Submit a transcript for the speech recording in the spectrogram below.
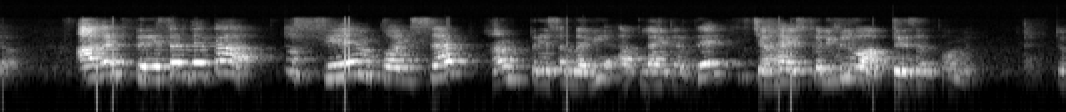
का अगर प्रेशर देता तो सेम कॉन्सेप्ट हम प्रेशर में भी अप्लाई करते चाहे इसको लिख लो आप प्रेशर फॉर्म में। तो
